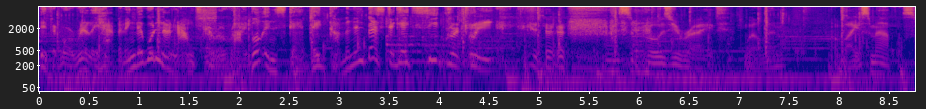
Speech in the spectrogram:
If it were really happening, they wouldn't announce their arrival. Instead, they'd come and investigate secretly. I suppose you're right. Well then, I'll buy you some apples.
